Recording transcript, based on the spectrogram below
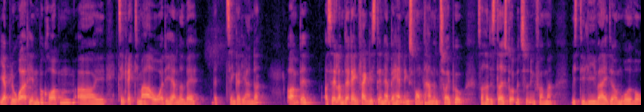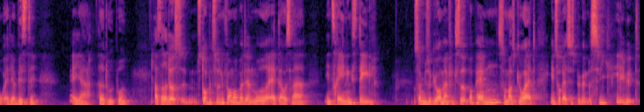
jeg blev rørt henne på kroppen, og øh, jeg tænkte rigtig meget over det her med, hvad, hvad tænker de andre om det. Og selvom det er rent faktisk den her behandlingsform, der har man tøj på, så havde det stadig stor betydning for mig, hvis de lige var i det område, hvor at jeg vidste, at jeg havde et udbrud. Og så havde det også øhm, stor betydning for mig på den måde, at der også var en træningsdel, som jo så gjorde, at man fik sved på panden, som også gjorde, at en psoriasis begyndte at svige helt vildt.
